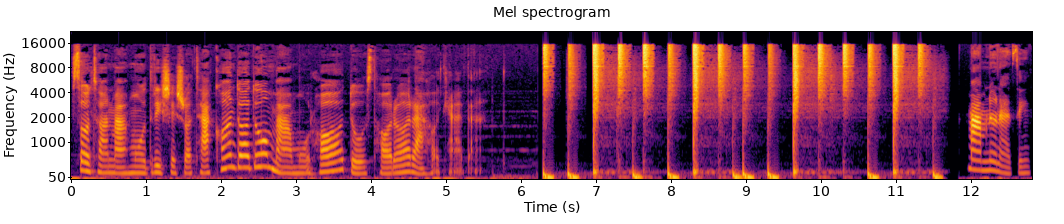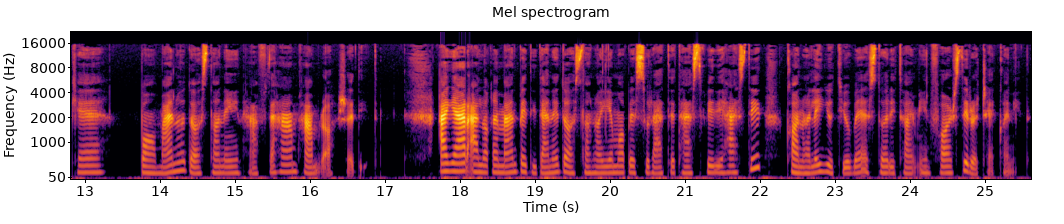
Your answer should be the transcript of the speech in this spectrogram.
سلطان محمود ریشش را تکان داد و مامورها دوستها را رها کردند. ممنون از اینکه با من و داستان این هفته هم همراه شدید. اگر علاقه‌مند به دیدن داستانهای ما به صورت تصویری هستید کانال یوتیوب Storytime in Farsi رو چک کنید.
